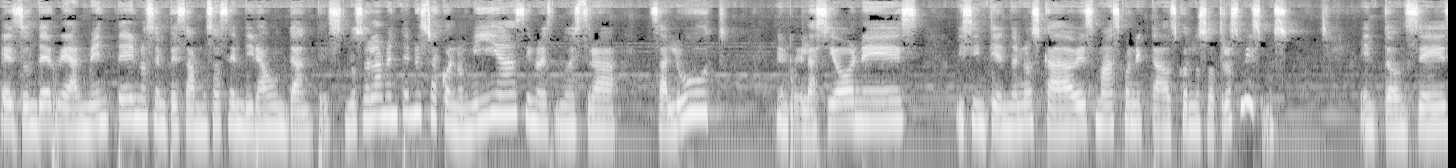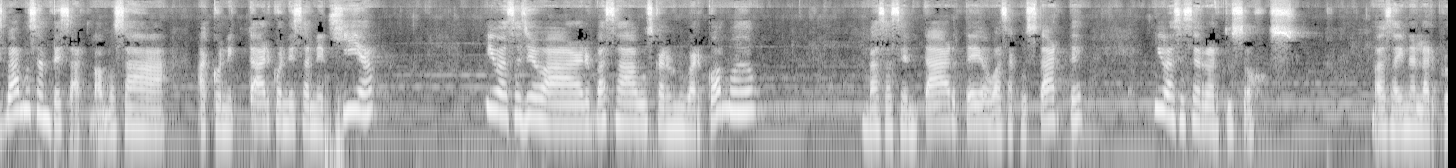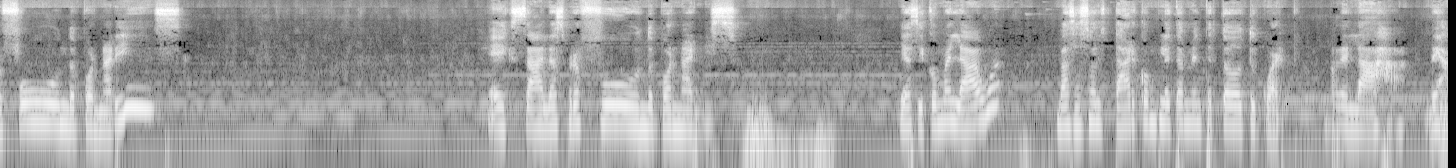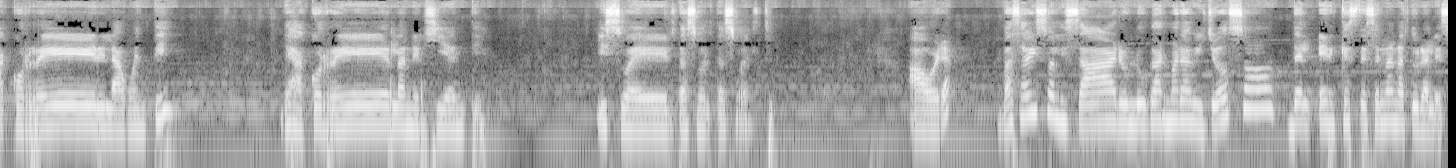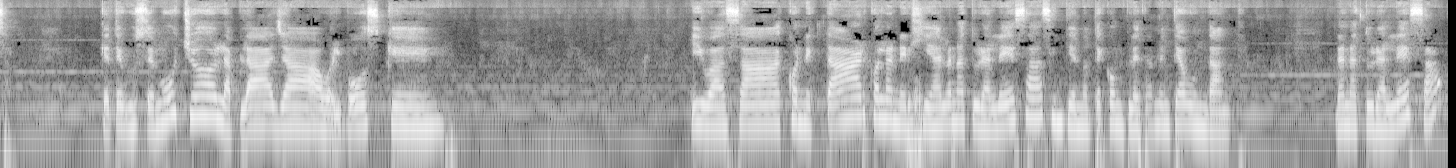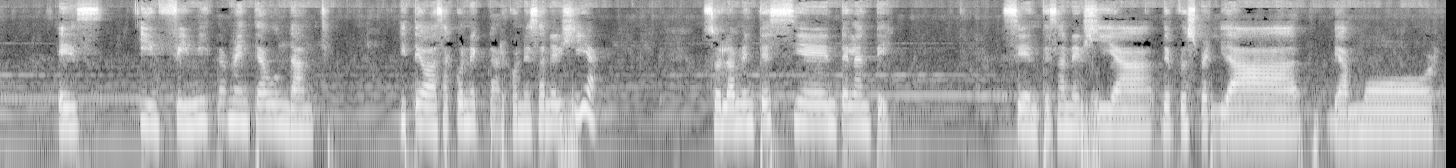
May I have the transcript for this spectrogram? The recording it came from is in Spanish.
es donde realmente nos empezamos a sentir abundantes, no solamente en nuestra economía, sino en nuestra salud, en relaciones y sintiéndonos cada vez más conectados con nosotros mismos. Entonces vamos a empezar, vamos a, a conectar con esa energía y vas a llevar, vas a buscar un lugar cómodo, vas a sentarte o vas a acostarte y vas a cerrar tus ojos. Vas a inhalar profundo por nariz. Exhalas profundo por nariz. Y así como el agua, vas a soltar completamente todo tu cuerpo. Relaja, deja correr el agua en ti. Deja correr la energía en ti. Y suelta, suelta, suelta. Ahora vas a visualizar un lugar maravilloso del, en que estés en la naturaleza. Que te guste mucho la playa o el bosque. Y vas a conectar con la energía de la naturaleza sintiéndote completamente abundante. La naturaleza es infinitamente abundante y te vas a conectar con esa energía. Solamente siéntela en ti. Siente esa energía de prosperidad, de amor,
